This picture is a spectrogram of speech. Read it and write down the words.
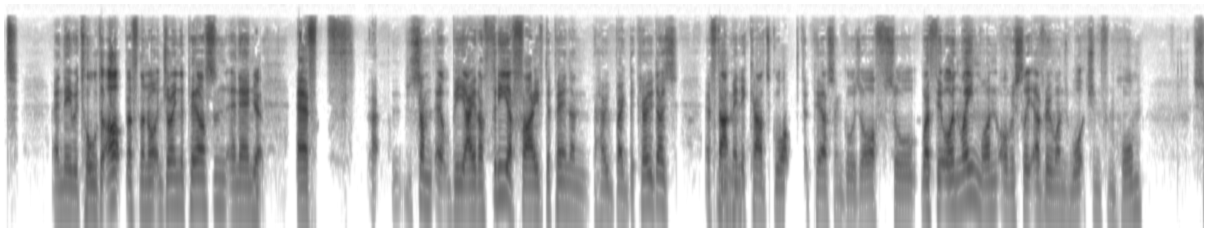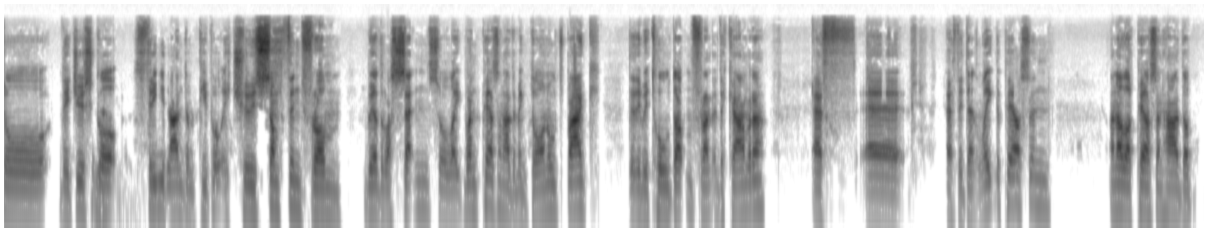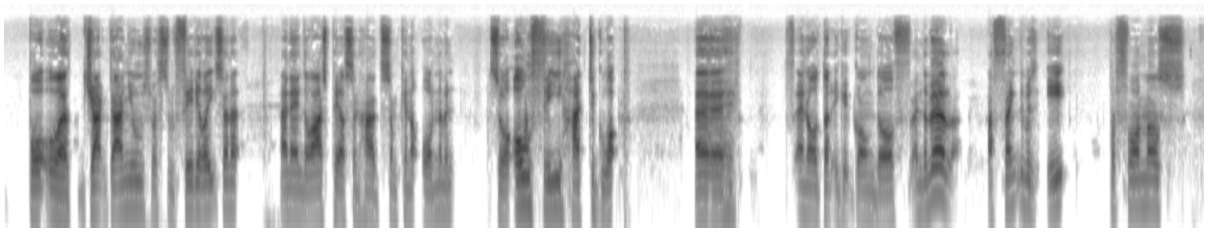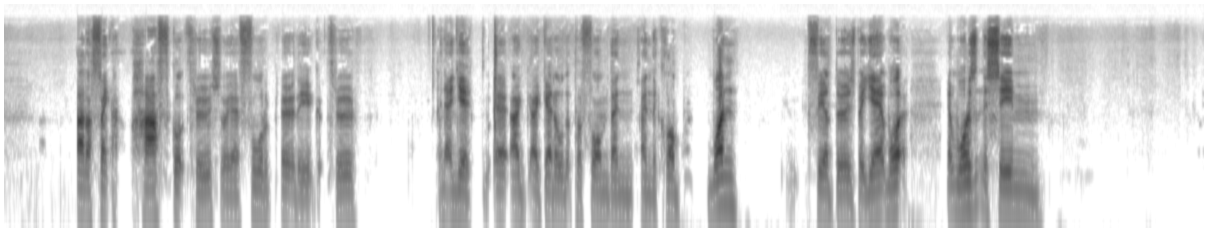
and they would hold it up if they're not enjoying the person, and then Yep. if some it'll be either three or five, depending on how big the crowd is. If that many cards go up, the person goes off. So with the online one, obviously everyone's watching from home. So they just got three random people to choose something from where they were sitting. So like one person had a McDonald's bag that they would hold up in front of the camera. If uh, if they didn't like the person, another person had a bottle of Jack Daniels with some fairy lights in it, and then the last person had some kind of ornament. So all three had to go up uh, in order to get gonged off. And there were, I think there was eight performers, and I think half got through. So yeah, four out of the eight got through. And then yeah, I, get all that performed in in the club. One fair dues, but yeah, what it wasn't the same.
